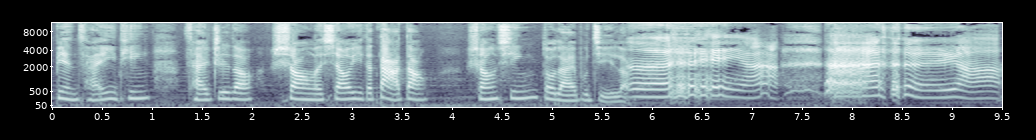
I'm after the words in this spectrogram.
辩才一听，才知道上了萧逸的大当。伤心都来不及了。哎呀，哎呀，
